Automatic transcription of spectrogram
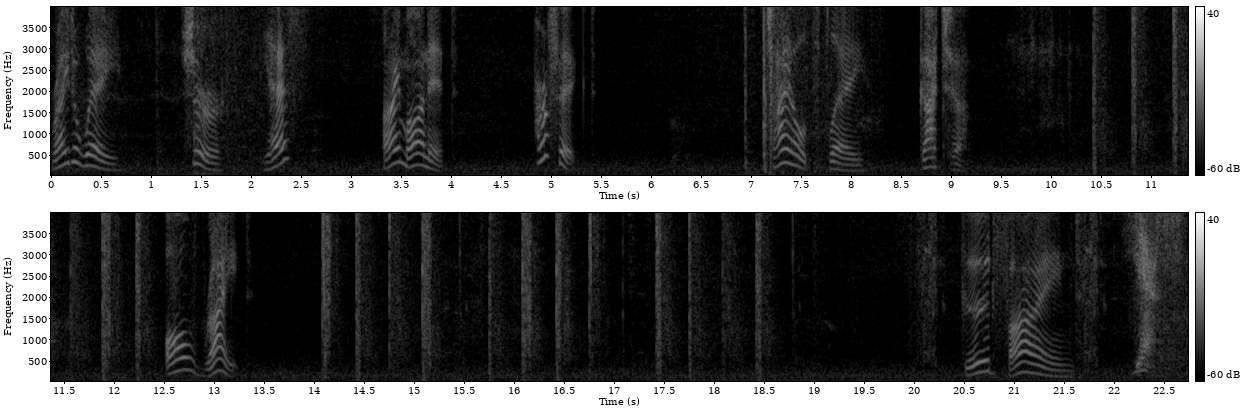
Right away. Sure. Yes? I'm on it. Perfect. Child's play. Gotcha. All right. Good find. Yes!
